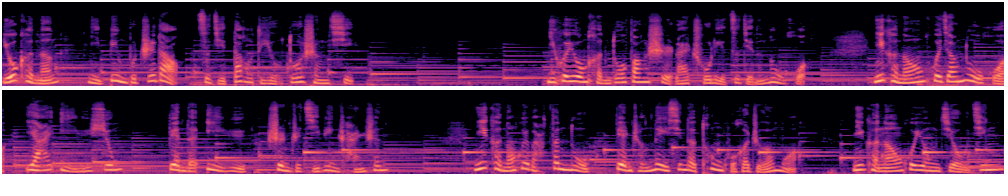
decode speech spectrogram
有可能你并不知道自己到底有多生气。你会用很多方式来处理自己的怒火，你可能会将怒火压抑于胸，变得抑郁甚至疾病缠身。你可能会把愤怒变成内心的痛苦和折磨。你可能会用酒精、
